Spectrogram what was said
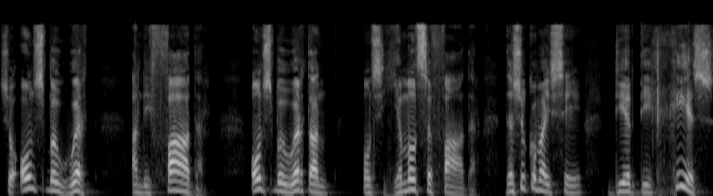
so ons behoort aan die Vader ons behoort aan ons hemelse Vader. Dis hoekom hy sê deur die Gees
